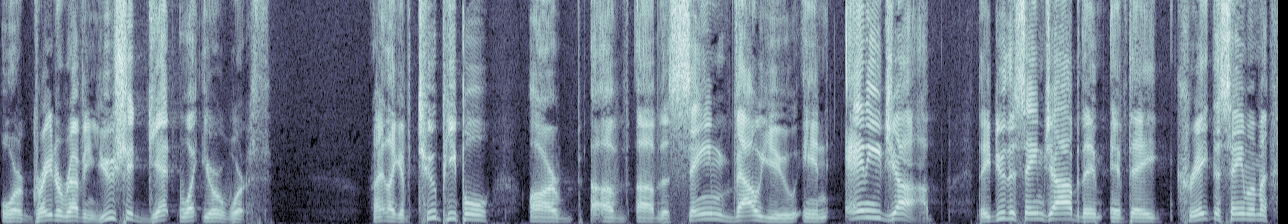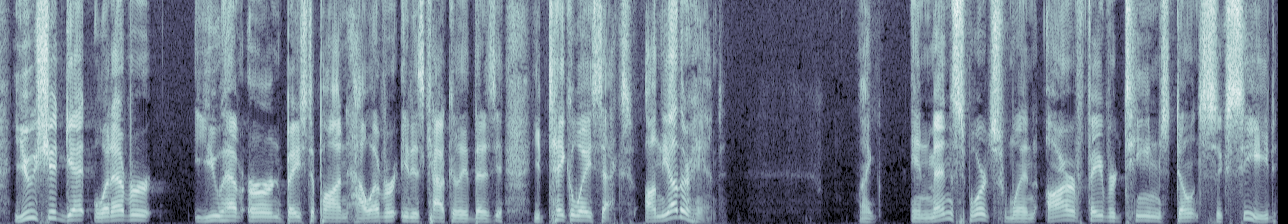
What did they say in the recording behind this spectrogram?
or greater revenue, you should get what you're worth. Right? Like if two people are of, of the same value in any job, they do the same job, they, if they create the same amount, you should get whatever you have earned based upon however it is calculated. That is, you take away sex. On the other hand, like in men's sports, when our favored teams don't succeed,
